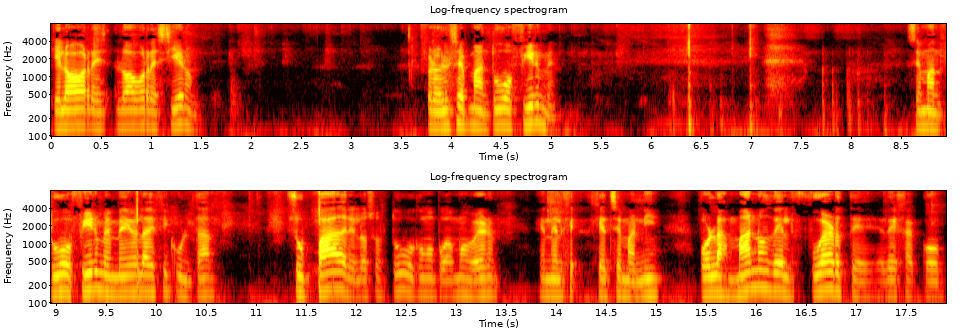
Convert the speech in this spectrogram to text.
que lo, aborrecieron. Pero él se mantuvo firme. Se mantuvo firme en medio de la dificultad. Su padre lo sostuvo, como podemos ver en el Getsemaní, por las manos del fuerte de Jacob,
